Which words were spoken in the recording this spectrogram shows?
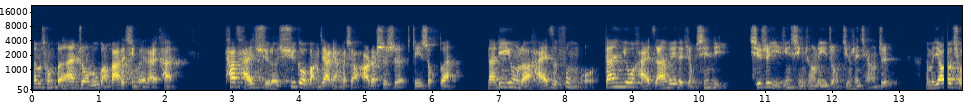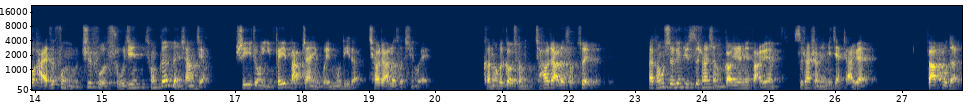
那么从本案中卢广发的行为来看，他采取了虚构绑架两个小孩的事实这一手段。那利用了孩子父母担忧孩子安危的这种心理，其实已经形成了一种精神强制。那么要求孩子父母支付赎金，从根本上讲是一种以非法占有为目的的敲诈勒索行为，可能会构成敲诈勒索罪。那同时，根据四川省高级人民法院、四川省人民检察院发布的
